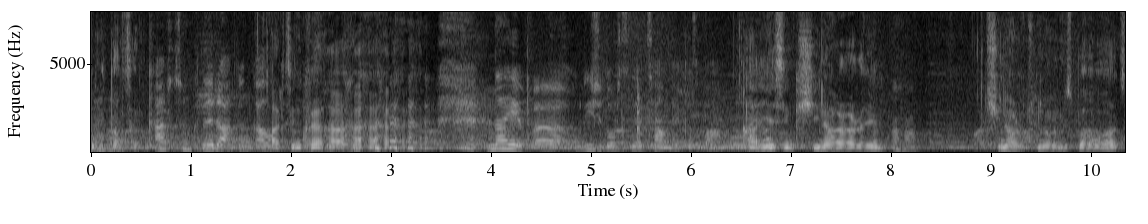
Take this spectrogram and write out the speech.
կմտածենք։ Արդյունքները ակնկալում։ Արդյունքը հա։ Նաև ուրիշ գործնեցամ եք զբաղվում։ Հա, ես ինքս շինարար եմ։ Ահա շինարարությունով եմ զբաղված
